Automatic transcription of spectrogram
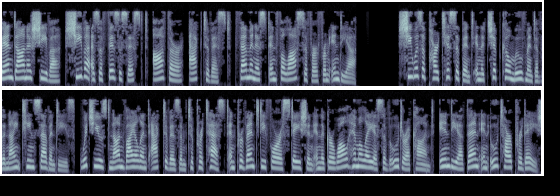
Vandana Shiva Shiva is a physicist, author, activist, feminist and philosopher from India. She was a participant in the Chipko movement of the 1970s, which used nonviolent activism to protest and prevent deforestation in the Garhwal Himalayas of Uttarakhand, India then in Uttar Pradesh.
